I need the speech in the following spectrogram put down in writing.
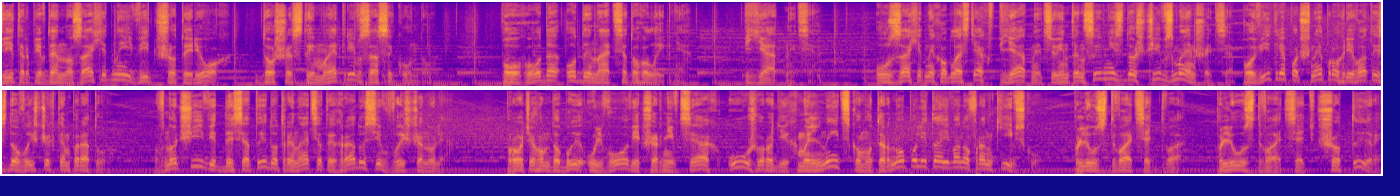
Вітер південно-західний від 4 до 6 метрів за секунду. Погода 11 липня. П'ятниця. У західних областях в п'ятницю інтенсивність дощів зменшиться, повітря почне прогріватись до вищих температур. Вночі від 10 до 13 градусів вище нуля. Протягом доби у Львові, Чернівцях, Ужгороді, Хмельницькому, Тернополі та Івано-Франківську плюс 22, плюс 24.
